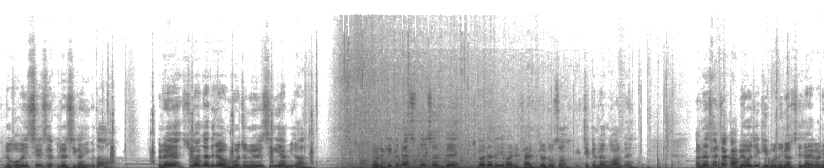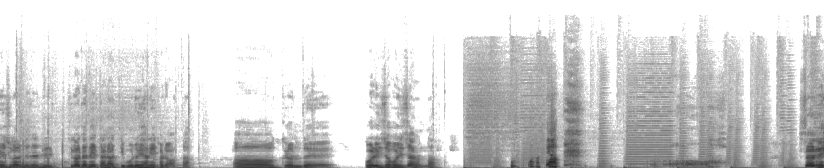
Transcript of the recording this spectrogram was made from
그러고 보니 슬슬 그럴 시간이구나. 그래 시간자들의 업무 종료를 승인합니다. 그렇게 끝날 수도 있었는데 시간자들이 말을 잘 들어줘서 일찍 끝난 것 같네. 나는 살짝 가벼워진 기분으로 제자리 걸린 시간자들 시간자들 따라 뒷문을 향해 걸어갔다. 어 그런데 뭘 잊어버리지 않았나? 쓰러진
